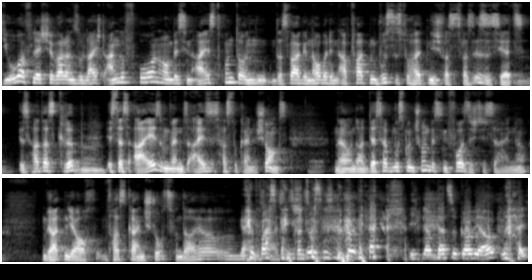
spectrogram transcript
Die Oberfläche war dann so leicht angefroren, auch ein bisschen Eis drunter. Und das war genau bei den Abfahrten, wusstest du halt nicht, was, was ist es jetzt? Mhm. Ist, hat das Grip? Mhm. Ist das Eis? Und wenn es Eis ist, hast du keine Chance. Mhm. Ne? Und deshalb muss man schon ein bisschen vorsichtig sein. Ne? Wir hatten ja auch fast keinen Sturz, von daher. Äh, ja, fast kein Sturz ist gut. ich glaube, dazu kommen wir auch gleich,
